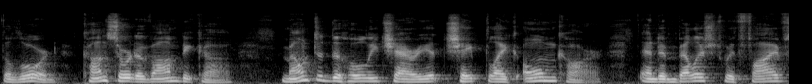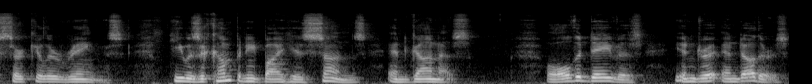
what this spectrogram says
The Lord, consort of Ambika, mounted the holy chariot shaped like Omkar and embellished with five circular rings. He was accompanied by his sons and Ganas. All the Devas, Indra and others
